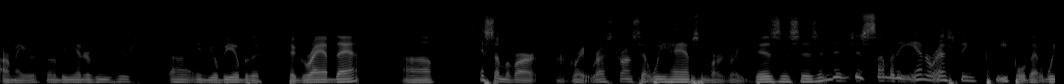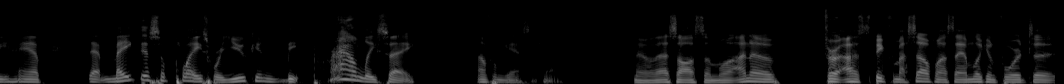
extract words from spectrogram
Our mayor is going to be interviewed here, uh, and you'll be able to to grab that. Uh, and some of our, our great restaurants that we have, some of our great businesses, and then just some of the interesting people that we have that make this a place where you can be proudly say, "I'm from Gaston County." No, that's awesome. Well, I know for I speak for myself when I say I'm looking forward to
